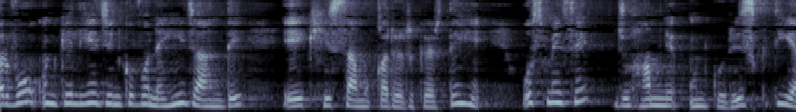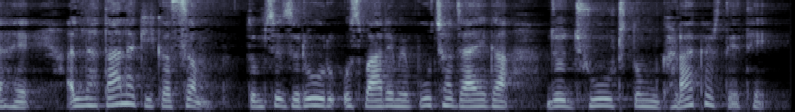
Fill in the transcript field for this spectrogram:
और वो उनके लिए जिनको वो नहीं जानते, एक हिस्सा मुकर करते हैं। उसमें से जो हमने उनको रिस्क दिया है, अल्लाह ताला की कसम, तुमसे ज़रूर उस बारे में पूछा जाएगा जो झूठ तुम खड़ा करते थे।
